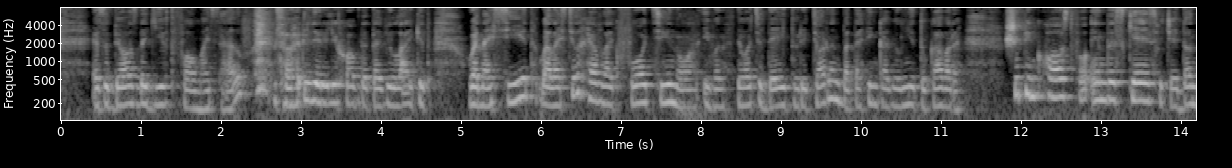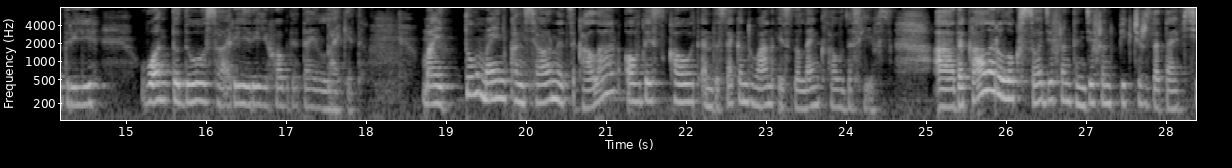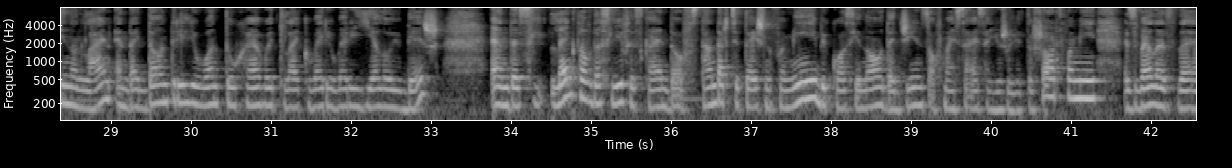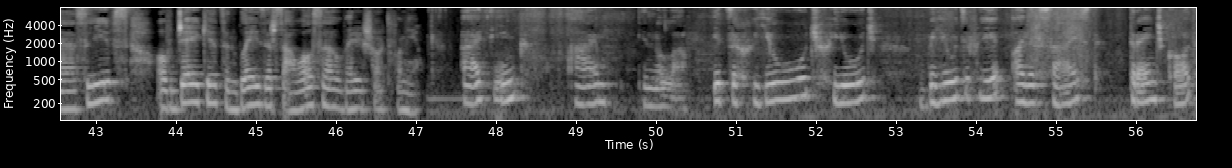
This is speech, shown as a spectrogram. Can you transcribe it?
as a birthday gift for myself. So I really really hope that I will like it when I see it. Well I still have like 14 or even 30 days to return it but I think I will need to cover shipping cost for in this case which I don't really want to do. So I really really hope that I like it. My two main concerns is the color of this coat and the second one is the length of the sleeves. Uh, the color looks so different in different pictures that I've seen online and I don't really want to have it like very very yellowy beige and the length of the sleeve is kind of standard situation for me because you know the jeans of my size are usually too short for me as well as the sleeves of jackets and blazers are also very short for me. I think I'm in love. It's a huge, huge, beautifully oversized trench coat.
